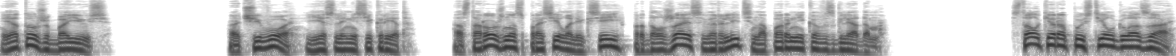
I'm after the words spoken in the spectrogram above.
«Я тоже боюсь». «А чего, если не секрет?» — осторожно спросил Алексей, продолжая сверлить напарника взглядом. Сталкер опустил глаза.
